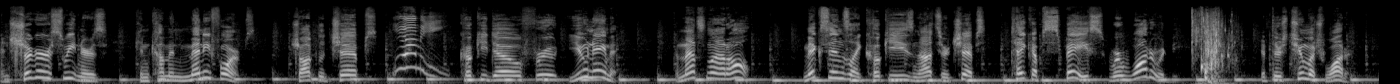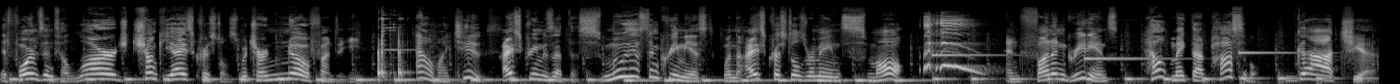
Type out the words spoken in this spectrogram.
And sugar sweeteners can come in many forms chocolate chips, Yummy. cookie dough, fruit, you name it. And that's not all. Mix ins like cookies, nuts, or chips take up space where water would be. If there's too much water, it forms into large, chunky ice crystals, which are no fun to eat. Ow, my tooth. Ice cream is at the smoothest and creamiest when the ice crystals remain small. And fun ingredients help make that possible. Gotcha.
